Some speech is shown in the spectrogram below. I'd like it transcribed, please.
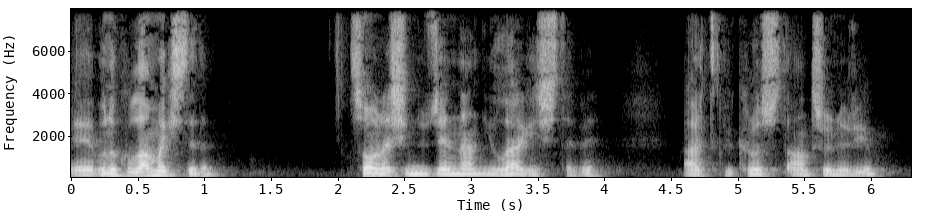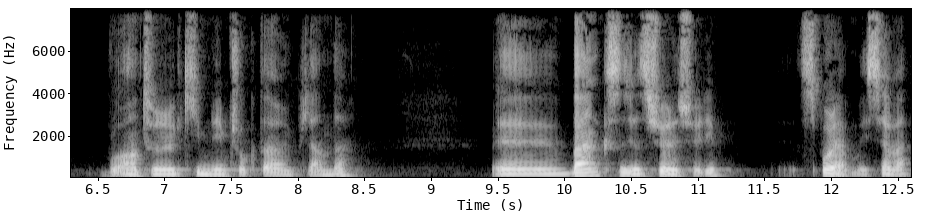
e, bunu kullanmak istedim. Sonra şimdi üzerinden yıllar geçti tabii. Artık bir CrossFit antrenörüyüm. Bu antrenörlük kimliğim çok daha ön planda. E, ben kısacası şöyle söyleyeyim. Spor yapmayı seven,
